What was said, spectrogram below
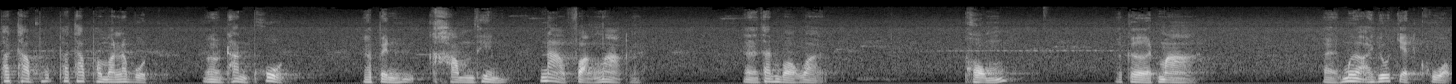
พระทัพพระทัพพมรบุตรท่านพูดเป็นคำที่น่าฟังมากนะท่านบอกว่า ผมเกิดมาเมื่ออายุเจ็ดขวบ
